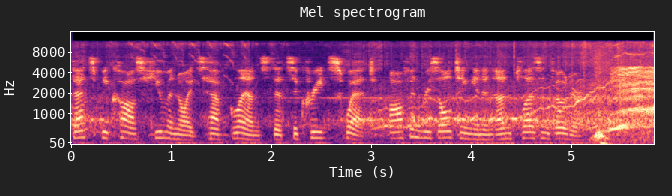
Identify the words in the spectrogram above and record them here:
That's because humanoids have glands that secrete sweat, often resulting in an unpleasant odor.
